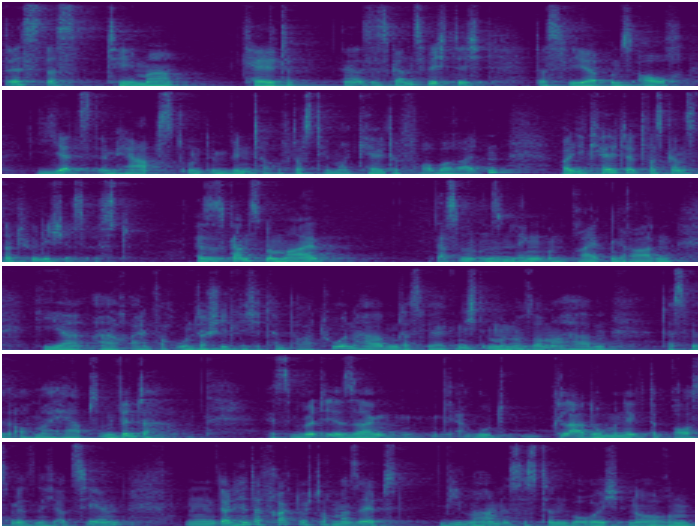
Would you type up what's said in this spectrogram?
das ist das Thema Kälte. Ja, es ist ganz wichtig, dass wir uns auch jetzt im Herbst und im Winter auf das Thema Kälte vorbereiten, weil die Kälte etwas ganz Natürliches ist. Es ist ganz normal, dass wir in unseren Längen- und Breitengraden hier auch einfach unterschiedliche Temperaturen haben, dass wir halt nicht immer nur Sommer haben, dass wir auch mal Herbst und Winter haben. Jetzt würdet ihr sagen, ja gut, klar Dominik, das brauchst du mir jetzt nicht erzählen. Hm, dann hinterfragt euch doch mal selbst, wie warm ist es denn bei euch in euren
